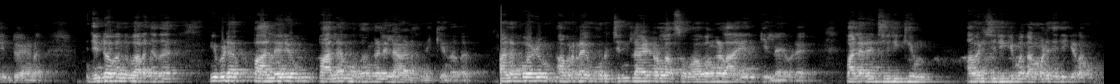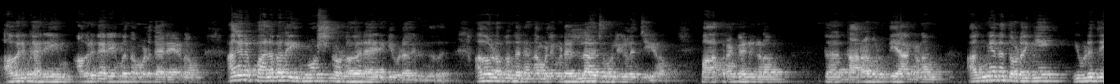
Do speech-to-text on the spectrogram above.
ജിൻഡോയാണ്. ജിൻഡോ എന്ന് പറഞ്ഞത് ഇവിടെ പലരും പല മുഖങ്ങളിലാണ് നിൽക്കുന്നത്. പലപ്പോഴും അവരുടെ ഒറിജിനലായിട്ടുള്ള സ്വഭാവങ്ങളായിരിക്കില്ല ഇവിടെ. പലരും ചിരിക്കും അവർ ചിരിക്കുമ്പോൾ നമ്മൾ ചിരിക്കണം അവർ കരയും അവർ കരയുമ്പോൾ നമ്മൾ കരയണം. അങ്ങനെ പല പല ഇമോഷൻ ഉള്ളവരായിരിക്കും ഇവിടെ വരുന്നത്. അതോടൊപ്പം തന്നെ നമ്മൾ ഇവിടെ എല്ലാ ജോലികളും ചെയ്യണം. പാത്രം കഴുകണം തറ വൃത്തിയാക്കണം അങ്ങനെ തുടങ്ങി ഇവിടുത്തെ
